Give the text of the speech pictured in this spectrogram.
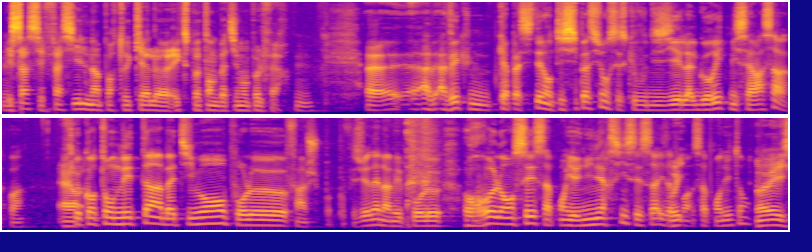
Mmh. Et ça, c'est facile, n'importe quel exploitant de bâtiment peut le faire. Mmh. Euh, avec une capacité d'anticipation. C'est ce que vous disiez, l'algorithme, il sert à ça. Quoi. Parce que quand on éteint un bâtiment pour le, enfin, je suis pas professionnel, hein, mais pour le relancer, ça prend, il y a une inertie, c'est ça, ça, prend, ça, prend, du temps. Oui.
